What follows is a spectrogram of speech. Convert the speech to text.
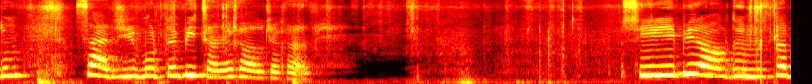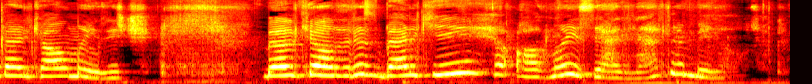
koydum. Sadece burada bir tane kalacak abi. Seri bir aldığımızda belki almayız hiç. Belki alırız belki almayız yani nereden belli olacak.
